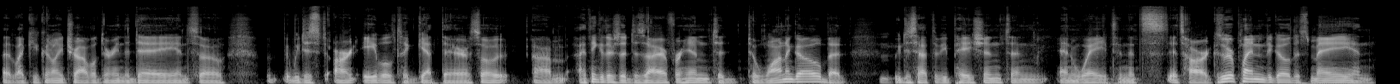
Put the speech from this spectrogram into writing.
uh, like you can only travel during the day and so we just aren't able to get there so um, I think there's a desire for him to to want to go but mm-hmm. we just have to be patient and and wait and it's it's hard because we were planning to go this May and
